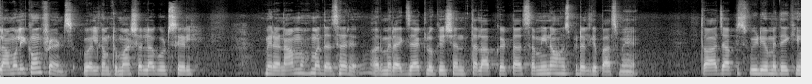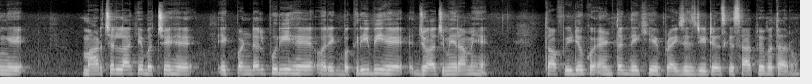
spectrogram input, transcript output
असलम फ्रेंड्स वेलकम टू माशाल्लाह गुड सेल मेरा नाम मोहम्मद अज़हर है और मेरा एग्जैक्ट लोकेशन तालाब कट्टा समीना हॉस्पिटल के पास में है। तो आज आप इस वीडियो में देखेंगे मार्चल्ला के बच्चे हैं, एक पंडलपुरी है और एक बकरी भी है जो अजमेरा में है। तो आप वीडियो को एंड तक देखिए प्राइजेस डिटेल्स के साथ में बता रहा हूँ।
